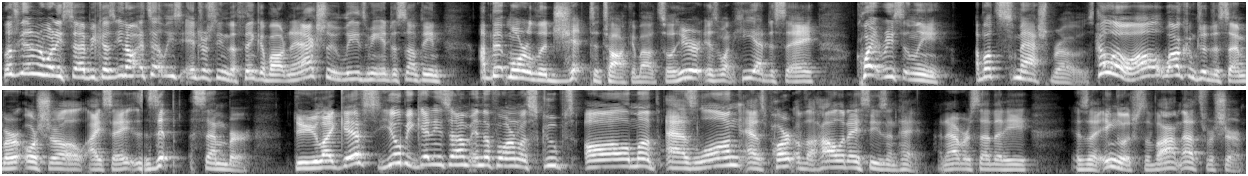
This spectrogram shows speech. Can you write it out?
let's get into what he said because you know it's at least interesting to think about, and it actually leads me into something a bit more legit to talk about. So here is what he had to say quite recently about Smash Bros. Hello all, welcome to December, or shall I say Zipcember. Do you like gifts? You'll be getting some in the form of scoops all month, as long as part of the holiday season. Hey, I never said that he is an English savant, that's for sure.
